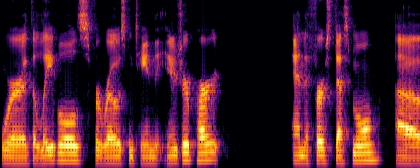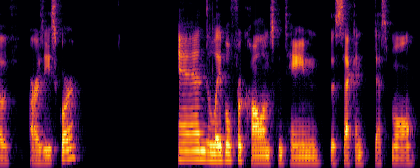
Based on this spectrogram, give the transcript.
where the labels for rows contain the integer part and the first decimal of our z-score, and the label for columns contain the second decimal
